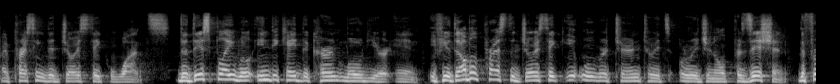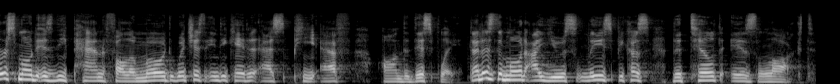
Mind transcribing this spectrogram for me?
by pressing the joystick once. The display will indicate the current mode you're in. If you double press the joystick, it will return to its original position. The first mode is the pan follow mode, which is indicated as PF on the display. That is the mode I use least because the tilt is locked.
